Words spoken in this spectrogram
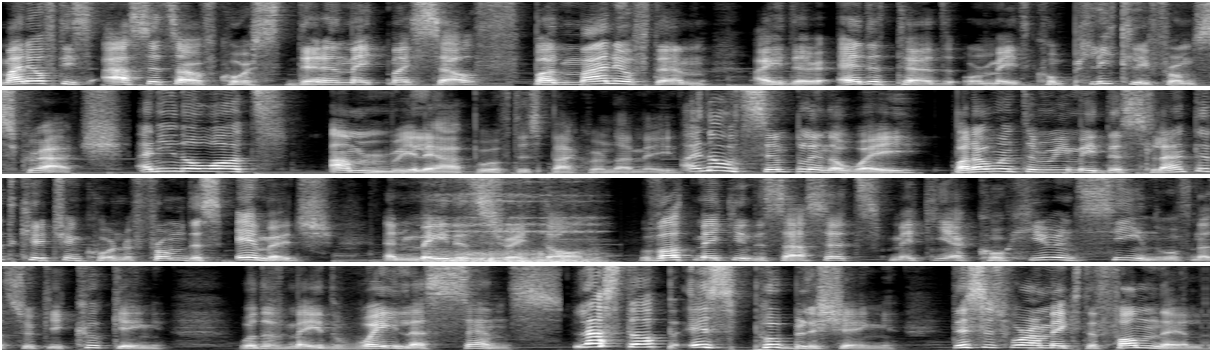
Many of these assets I of course didn't make myself, but many of them I either edited or made completely from scratch. And you know what? I'm really happy with this background I made. I know it's simple in a way, but I went and remade the slanted kitchen corner from this image and made it straight on. Without making this asset, making a coherent scene with Natsuki cooking would have made way less sense. Last up is publishing. This is where I make the thumbnail,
